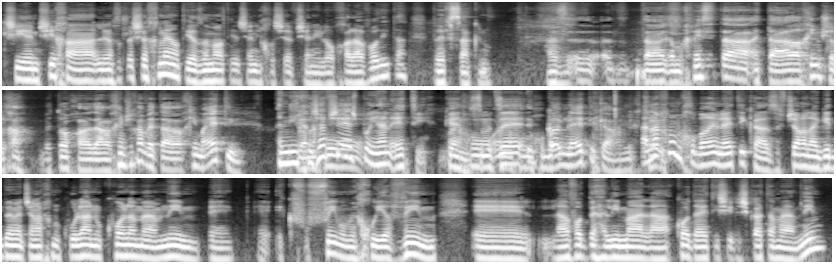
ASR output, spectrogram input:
כשהיא המשיכה לנסות לשכנע אותי אז אמרתי לה שאני חושב שאני לא אוכל לעבוד איתה והפסקנו. אז, אז אתה גם מכניס את, ה, את הערכים שלך בתוך הערכים שלך ואת הערכים האתיים. אני חושב שיש פה עניין אתי, כן, אנחנו, זאת אומרת, זה, אנחנו מחוברים כל, לאתיקה מקצועית. אנחנו מחוברים לאתיקה אז אפשר להגיד באמת שאנחנו כולנו כל המאמנים אה, אה, כפופים או מחויבים אה, לעבוד בהלימה לקוד האתי של לשכת המאמנים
